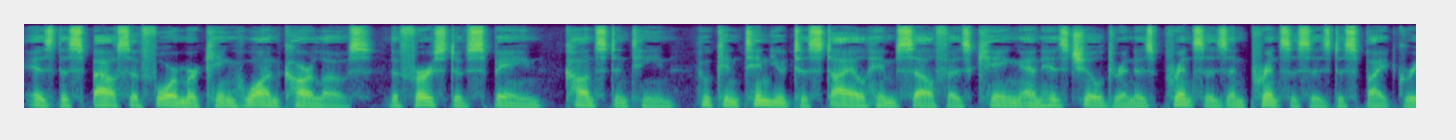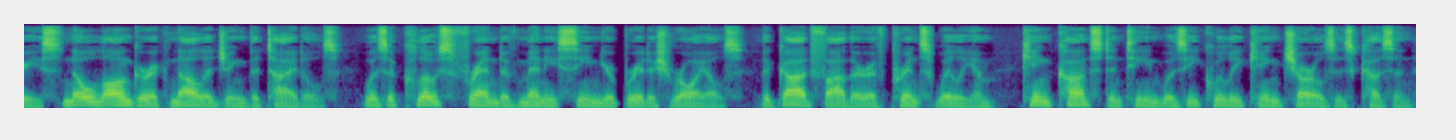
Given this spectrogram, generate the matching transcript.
is the spouse of former King Juan Carlos, I of Spain, Constantine, who continued to style himself as king and his children as princes and princesses despite Greece no longer acknowledging the titles, was a close friend of many senior British royals, the godfather of Prince William, King Constantine was equally King Charles's cousin,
